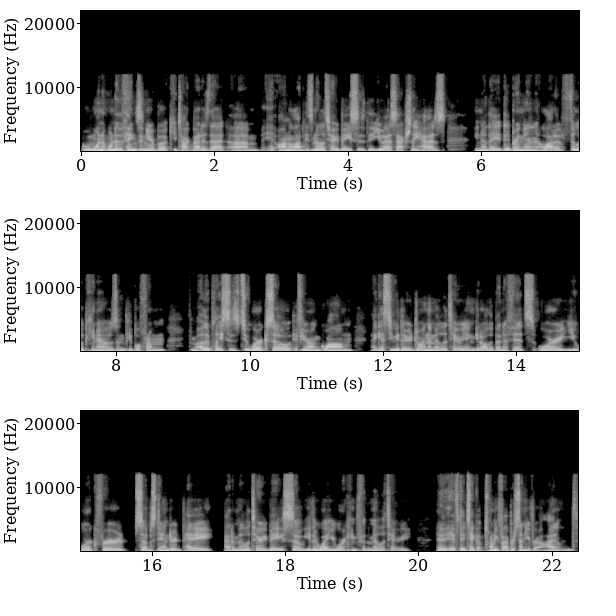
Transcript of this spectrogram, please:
one one of the things in your book you talk about is that um, on a lot of these military bases, the U.S. actually has, you know, they they bring in a lot of Filipinos and people from from other places to work. So if you're on Guam, I guess you either join the military and get all the benefits, or you work for substandard pay at a military base. So either way, you're working for the military if they take up 25% of your island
